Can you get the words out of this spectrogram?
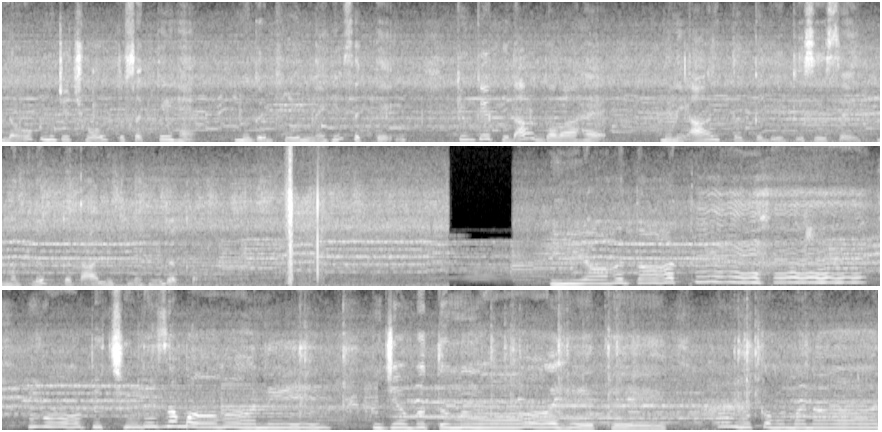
लोग मुझे छोड़ तो सकते हैं, मगर भूल नहीं सकते, क्योंकि खुदा गवाह है। मैंने आज तक कभी किसी से मतलब का ताल्लुक नहीं रखा। याद आते हैं वो बिछड़े ज़माने, जब तुम आए थे, हमको मना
